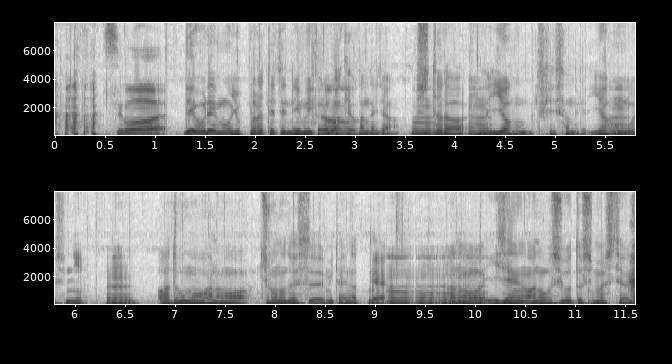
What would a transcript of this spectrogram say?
すごい。で俺もう酔っ払ってて眠いからうん。わけわかんないじゃん、うん。したら、うん。イヤホンつけてたんだけどイヤホン越しにうん「あどうもあの長野です」みたいになって「うんうんうんあの以前あのお仕事しましたよね」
